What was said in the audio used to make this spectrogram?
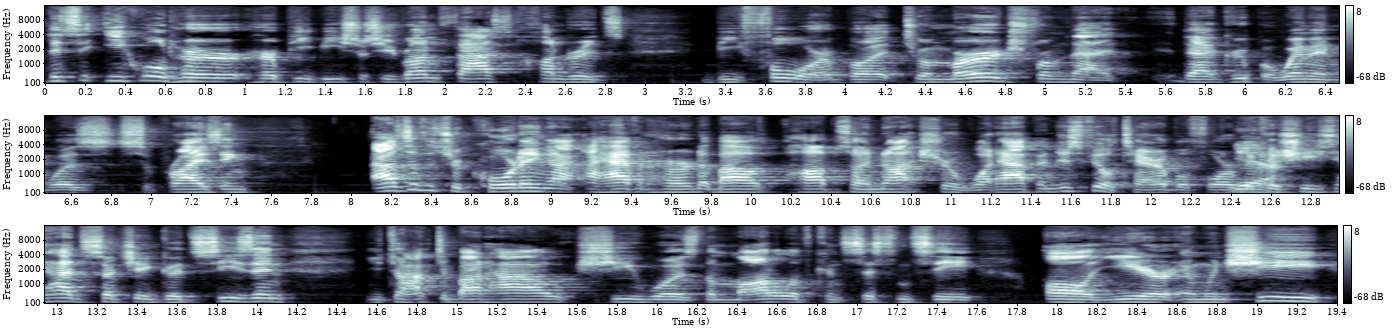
This equaled her her PB. So she'd run fast hundreds before, but to emerge from that that group of women was surprising. As of this recording, I, I haven't heard about Hobbs, so I'm not sure what happened. Just feel terrible for her Yeah. because she's had such a good season. You talked about how she was the model of consistency all year, and when she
